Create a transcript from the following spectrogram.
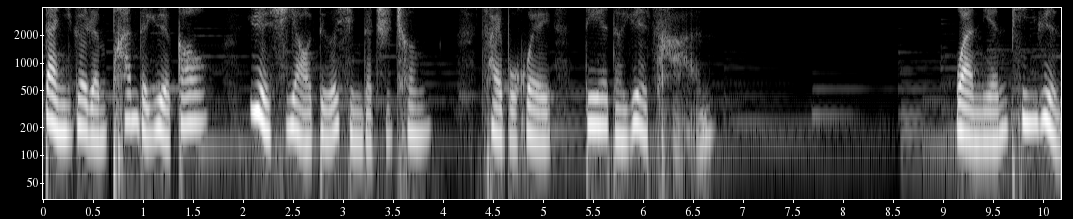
但一个人攀得越高，越需要德行的支撑，才不会跌得越惨。晚年拼运，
